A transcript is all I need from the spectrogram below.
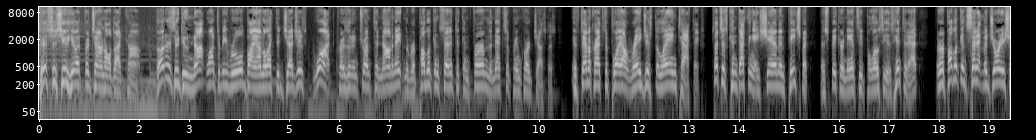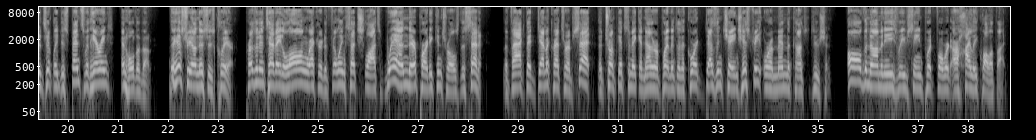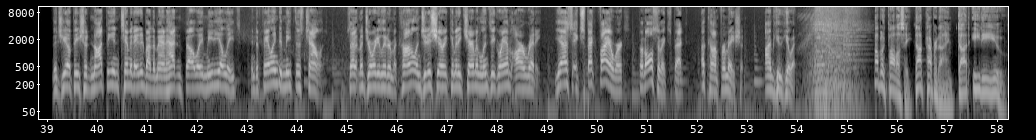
This is Hugh Hewitt for townhall.com. Voters who do not want to be ruled by unelected judges want President Trump to nominate in the Republican Senate to confirm the next Supreme Court justice. If Democrats deploy outrageous delaying tactics, such as conducting a sham impeachment, as Speaker Nancy Pelosi has hinted at, the Republican Senate majority should simply dispense with hearings and hold a vote. The history on this is clear. Presidents have a long record of filling such slots when their party controls the Senate. The fact that Democrats are upset that Trump gets to make another appointment to the court doesn't change history or amend the Constitution. All the nominees we've seen put forward are highly qualified. The GOP should not be intimidated by the Manhattan Beltway media elites into failing to meet this challenge. Senate Majority Leader McConnell and Judiciary Committee Chairman Lindsey Graham are ready. Yes, expect fireworks, but also expect a confirmation. I'm Hugh Hewitt. Publicpolicy.pepperdine.edu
